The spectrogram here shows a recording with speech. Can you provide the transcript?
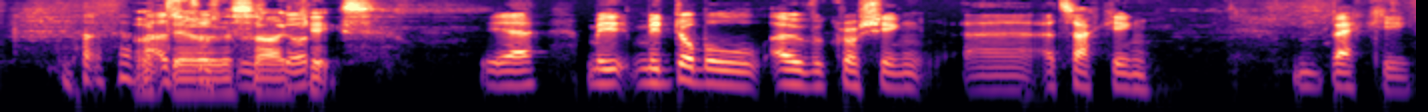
we'll deal with the just as good. sidekicks. Yeah, me, me double overcrushing, uh, attacking Becky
